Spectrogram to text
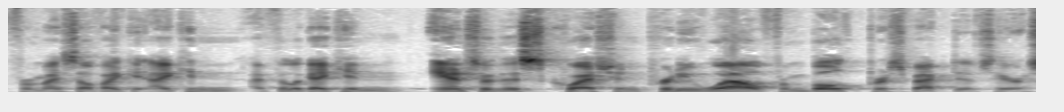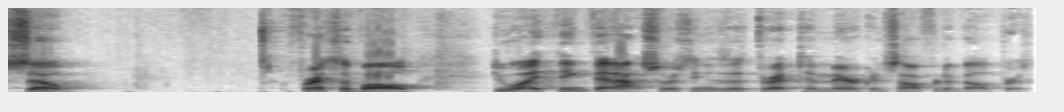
for myself, I can I can I feel like I can answer this question pretty well from both perspectives here. So, first of all, do I think that outsourcing is a threat to American software developers?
